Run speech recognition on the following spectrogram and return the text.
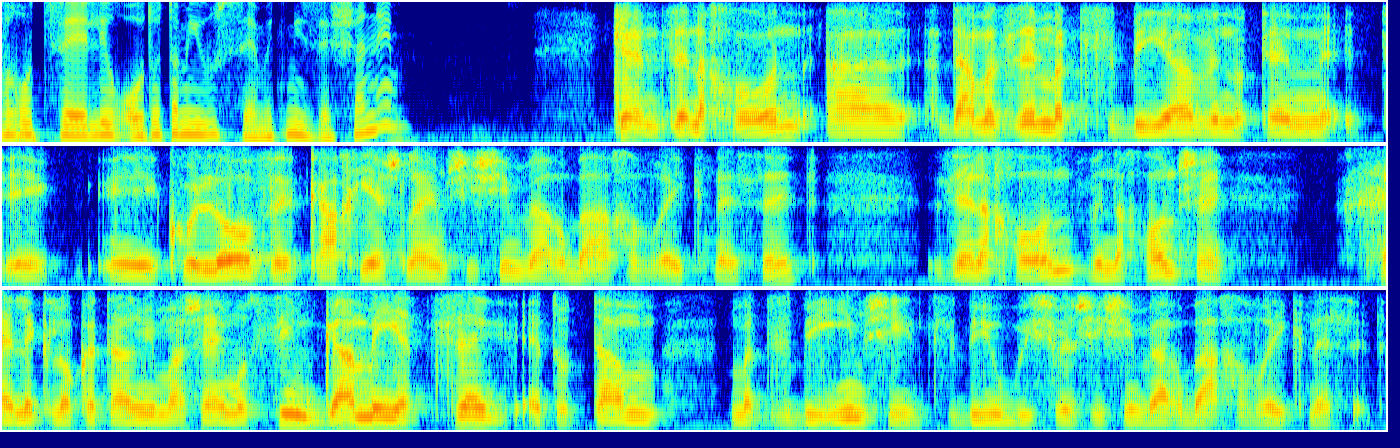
ורוצה לראות אותה מיושמת מזה שנים. כן, זה נכון. האדם הזה מצביע ונותן את אה, אה, קולו, וכך יש להם 64 חברי כנסת. זה נכון, ונכון ש... חלק לא קטן ממה שהם עושים גם מייצג את אותם מצביעים שהצביעו בשביל 64 חברי כנסת.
